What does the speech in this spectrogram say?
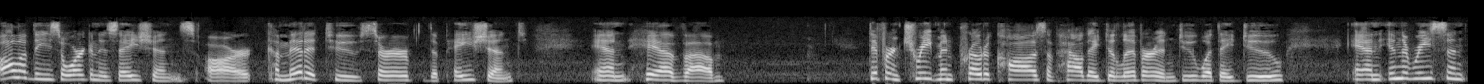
all of these organizations are committed to serve the patient and have um, different treatment protocols of how they deliver and do what they do. And in the recent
